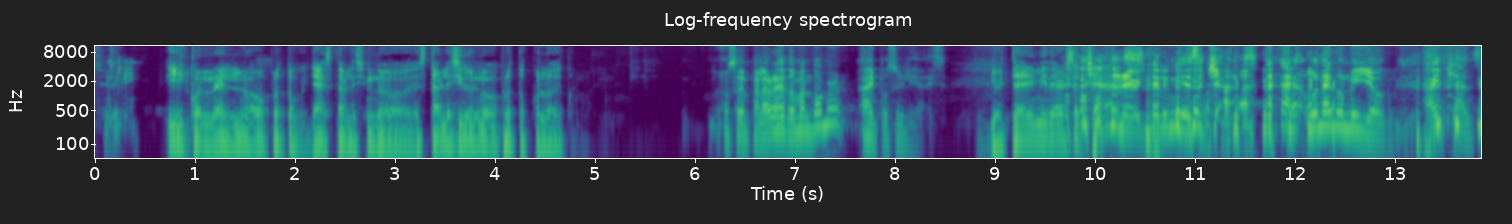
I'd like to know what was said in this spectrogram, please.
Sí. Y con el nuevo protocolo, ya estableciendo, establecido el nuevo protocolo de conmoción. O sea, en palabras de Dom and Dumber, hay posibilidades. You're telling me there's a chance. telling me there's a chance. Una en un millón. Hay chance.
